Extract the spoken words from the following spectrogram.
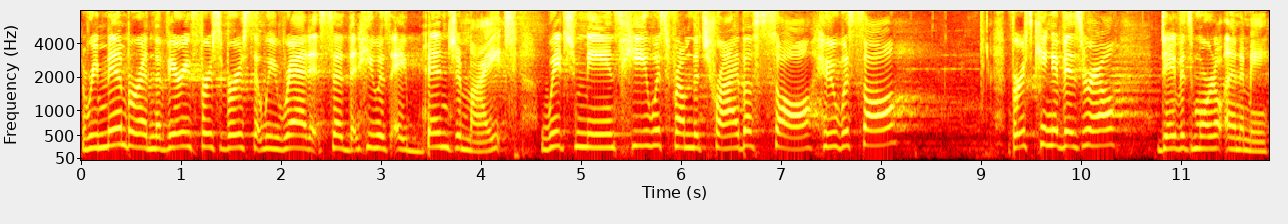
Remember in the very first verse that we read, it said that he was a Benjamite, which means he was from the tribe of Saul. Who was Saul? First king of Israel, David's mortal enemy.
